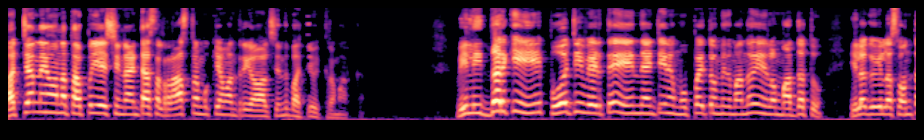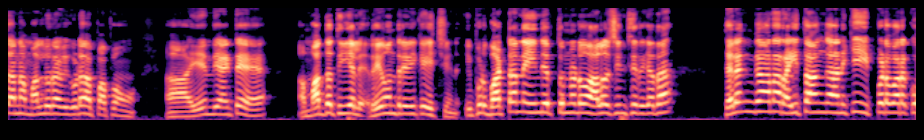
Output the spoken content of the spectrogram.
బచ్చన్న ఏమన్నా తప్పు చేసిండా? అంటే అసలు రాష్ట్ర ముఖ్యమంత్రి కావాల్సింది బట్టి విక్రమార్క. వీళ్ళిద్దరికీ పోటీ పెడితే ఏంటంటే నేను ముప్పై తొమ్మిది మంది వీళ్ళ మద్దతు. వీళ్ళకు వీళ్ళ సొంతన్న మల్లు రవి కూడా పాపం ఏంది అంటే మద్దతు ఇయ్యలే. రేవంత్ రెడ్డికే ఇచ్చిండు. ఇప్పుడు బట్టన్న ఏం చెప్తున్నాడో ఆలోచించారు కదా? తెలంగాణ రైతాంగానికి ఇప్పటి వరకు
